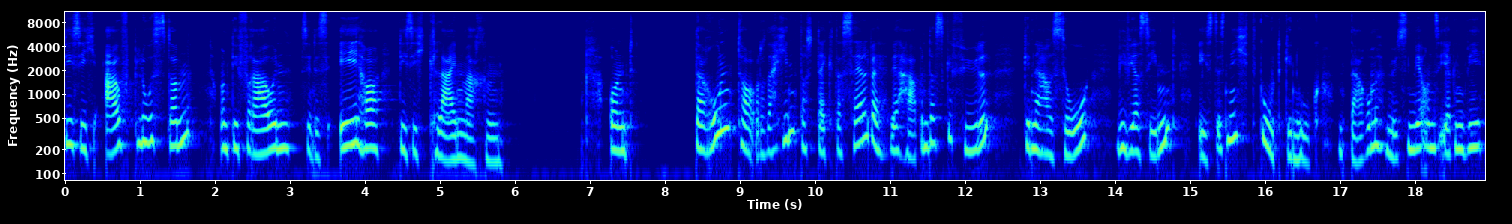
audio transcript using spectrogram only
die sich aufblustern und die Frauen sind es eher, die sich klein machen. Und darunter oder dahinter steckt dasselbe. Wir haben das Gefühl, genau so wie wir sind, ist es nicht gut genug. Und darum müssen wir uns irgendwie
